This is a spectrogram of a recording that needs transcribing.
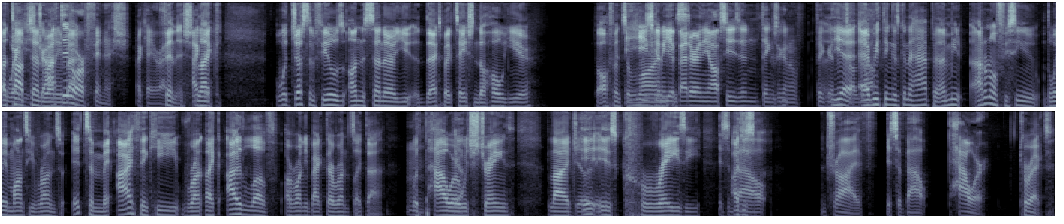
A top he's 10 running drafted back or finish. Okay, right. finish. I agree. Like with Justin Fields on the center, you, the expectation the whole year The offensive line. He's going to get is- better in the offseason. Things are going to figure Yeah, themselves out. everything is going to happen. I mean, I don't know if you see the way Monty runs. It's ama- I think he run like I love a running back that runs like that with power, Mm. Yeah. with strength. Like Agility. it is crazy. It's I just- about drive. It's about power. Correct.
